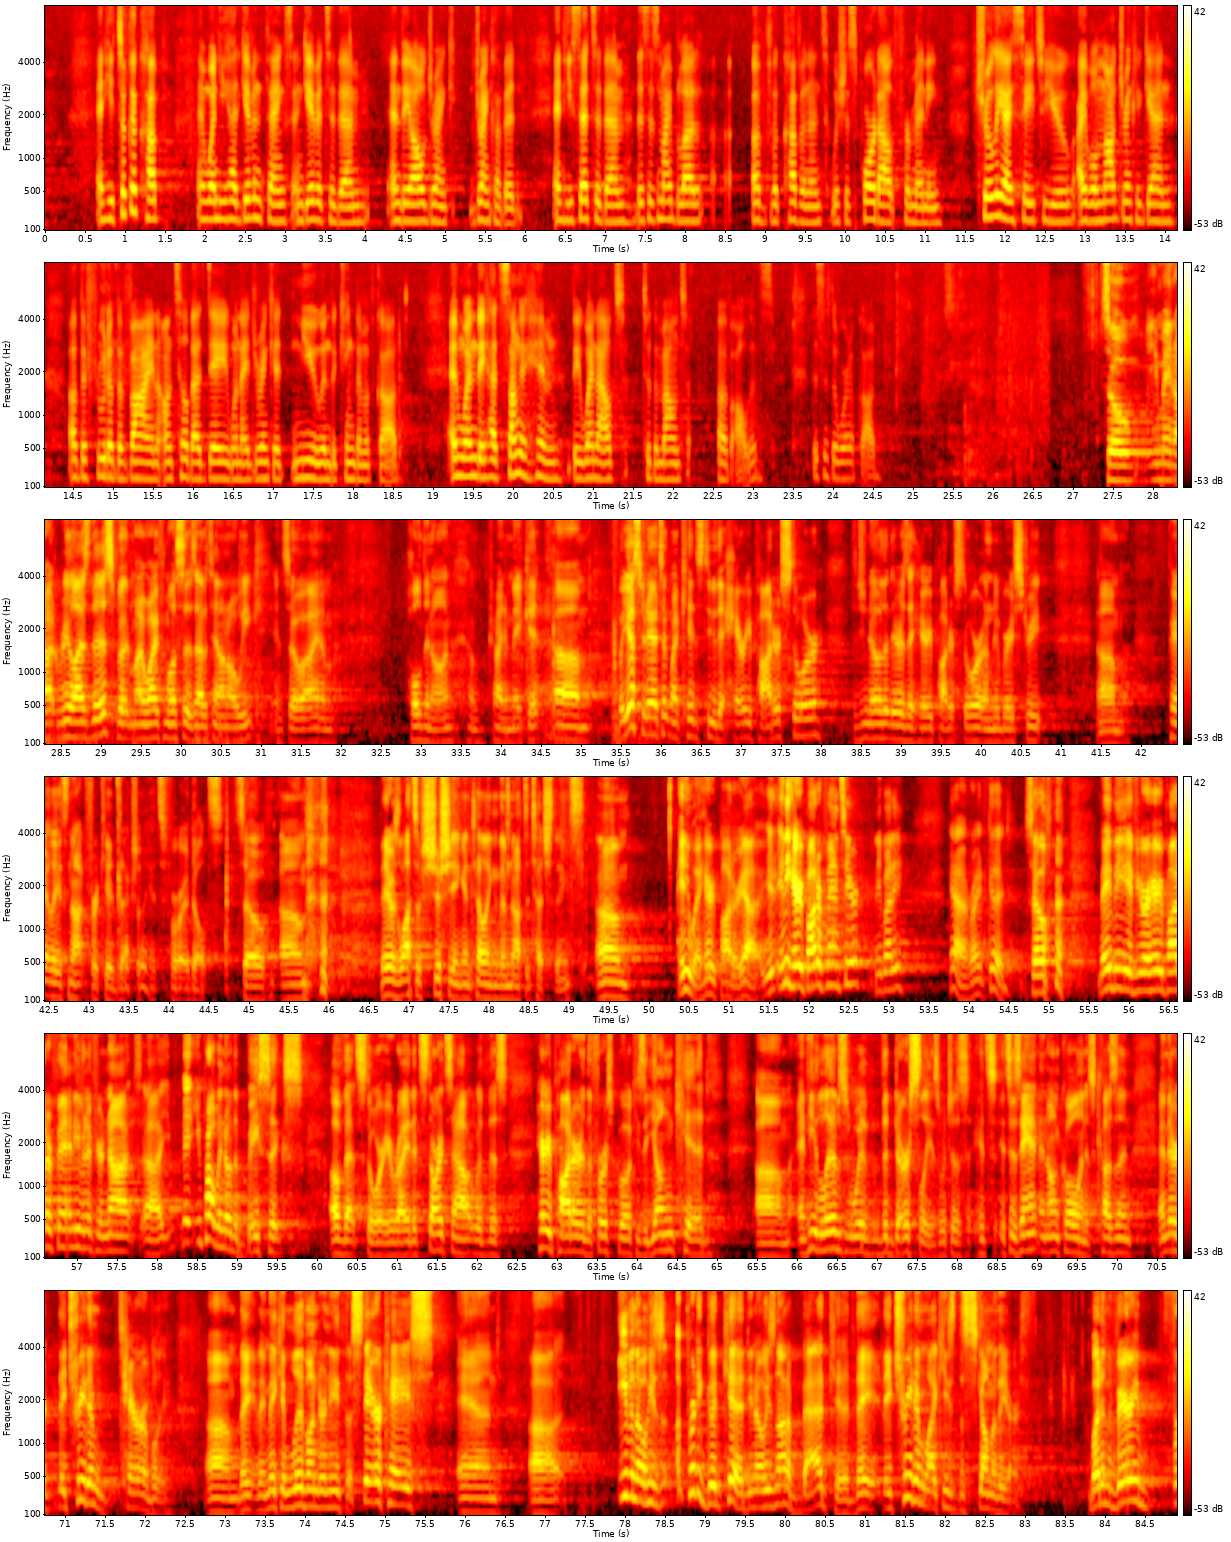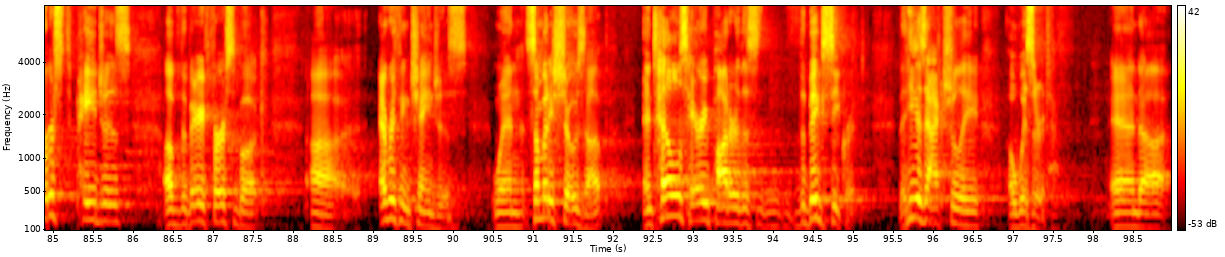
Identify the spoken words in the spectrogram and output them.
And he took a cup, and when he had given thanks and gave it to them, and they all drank, drank of it. And he said to them, This is my blood of the covenant, which is poured out for many. Truly I say to you, I will not drink again of the fruit of the vine until that day when I drink it new in the kingdom of God. And when they had sung a hymn, they went out to the Mount of Olives. This is the word of God. So, you may not realize this, but my wife Melissa is out of town all week, and so I am holding on. I'm trying to make it. Um, but yesterday I took my kids to the Harry Potter store. Did you know that there is a Harry Potter store on Newbury Street? Um, apparently, it's not for kids, actually, it's for adults. So um, there was lots of shushing and telling them not to touch things. Um, anyway, Harry Potter, yeah. Any Harry Potter fans here? Anybody? Yeah, right, good. So maybe if you're a Harry Potter fan, even if you're not, uh, you, you probably know the basics of that story, right? It starts out with this Harry Potter in the first book. He's a young kid um, and he lives with the Dursleys, which is it's, it's his aunt and uncle and his cousin, and they treat him terribly. Um, they, they make him live underneath a staircase, and uh, even though he's a pretty good kid, you know, he's not a bad kid, they, they treat him like he's the scum of the earth. But in the very first pages of the very first book, uh, everything changes when somebody shows up and tells Harry Potter this, the big secret that he is actually a wizard. And uh,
